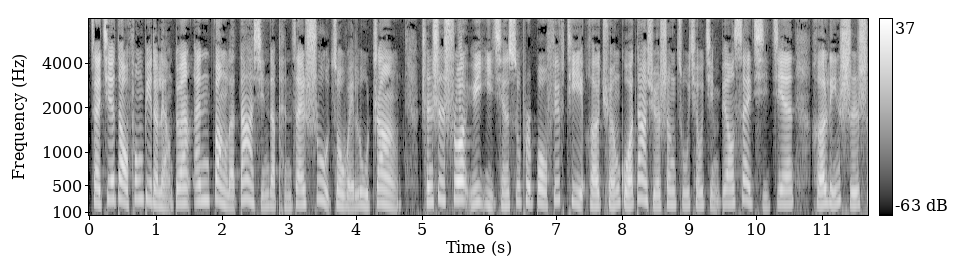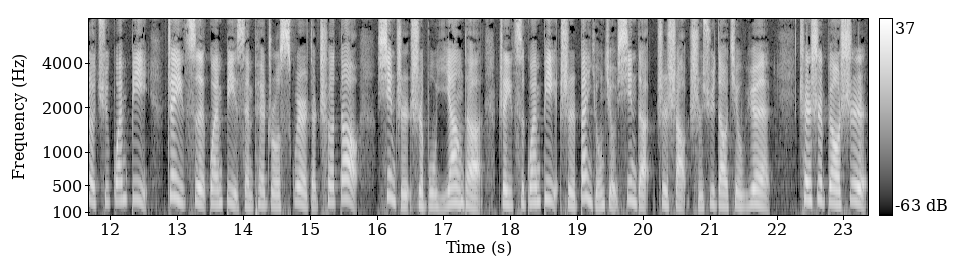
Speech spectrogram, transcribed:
在街道封闭的两端安放了大型的盆栽树作为路障。城市说，与以前 Super Bowl 50和全国大学生足球锦标赛期间和临时社区关闭，这一次关闭 San Pedro Square 的车道性质是不一样的。这一次关闭是半永久性的，至少持续到九月。城市表示，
